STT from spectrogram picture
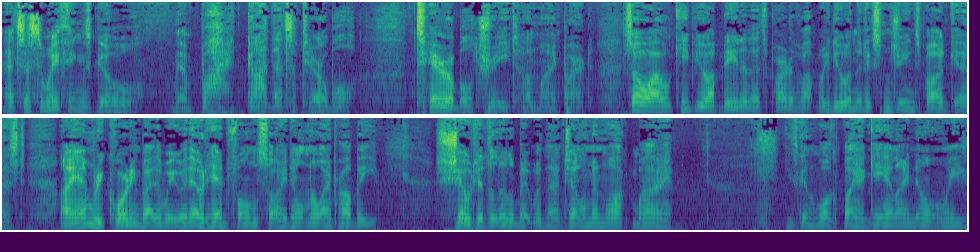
that's just the way things go. By God, that's a terrible terrible treat on my part. So I'll keep you updated. That's part of what we do on the Dixon Janes podcast. I am recording, by the way, without headphones, so I don't know. I probably shouted a little bit when that gentleman walked by. He's going to walk by again, I know. He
